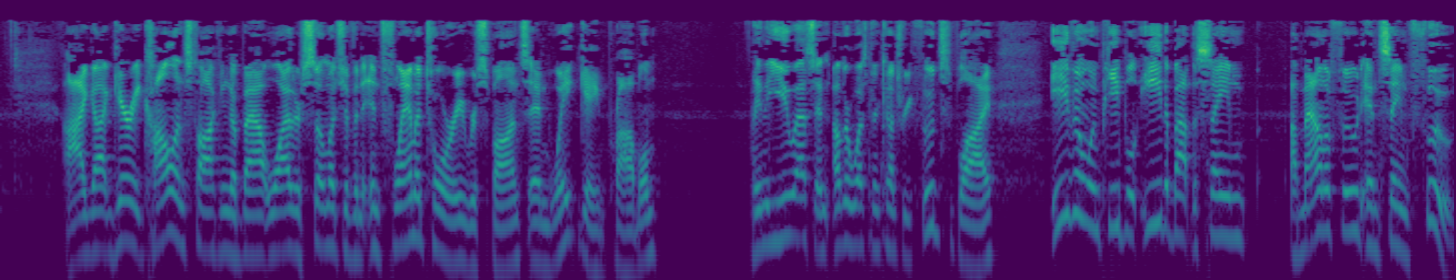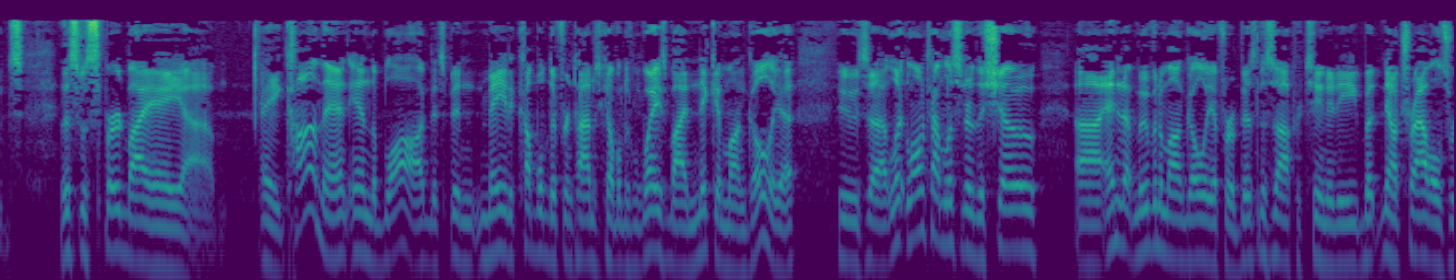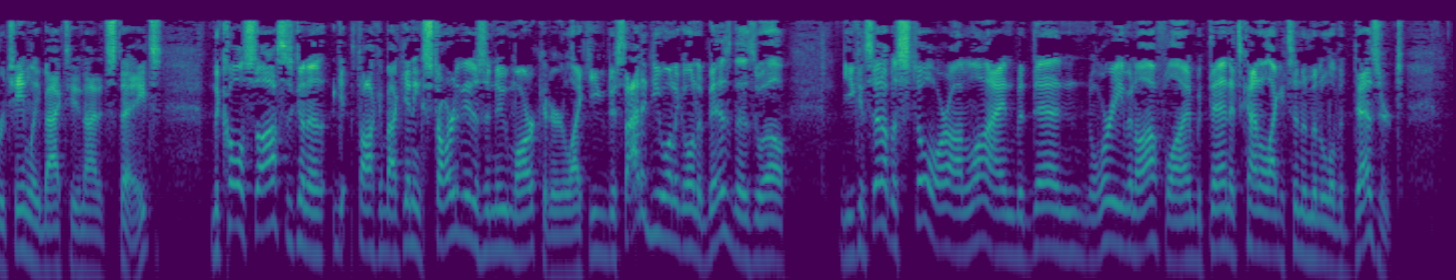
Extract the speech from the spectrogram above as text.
I got Gary Collins talking about why there's so much of an inflammatory response and weight gain problem in the U.S. and other Western country food supply, even when people eat about the same amount of food and same foods. This was spurred by a uh, a comment in the blog that's been made a couple different times, a couple different ways by Nick in Mongolia, who's a longtime listener to the show. Uh, ended up moving to Mongolia for a business opportunity, but now travels routinely back to the United States. Nicole Sauce is going to talk about getting started as a new marketer. Like you decided you want to go into business, well, you can set up a store online, but then, or even offline, but then it's kind of like it's in the middle of a desert.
